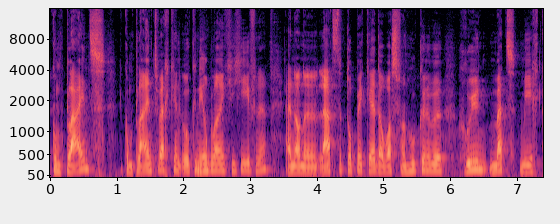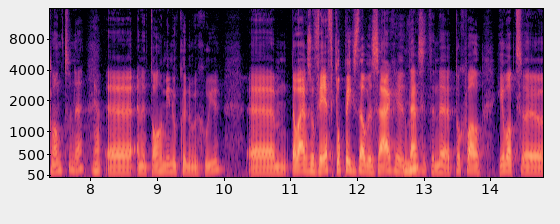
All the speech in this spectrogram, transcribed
compliance, compliant werken, ook een heel Mhm. belangrijk gegeven. Hè. En dan een laatste topic, hè, dat was van hoe kunnen we groeien met meer klanten. Hè. Ja. Eh, en in het algemeen, hoe kunnen we groeien. Ehm, dat waren zo vijf topics dat we zagen. Mhm. Daar zitten eh, toch wel heel wat eh,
